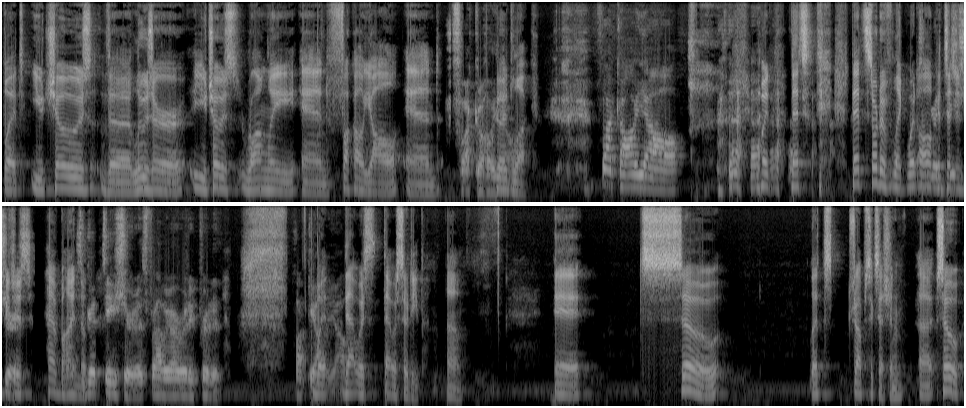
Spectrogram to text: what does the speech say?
but you chose the loser. You chose wrongly, and fuck all y'all, and Fuck all good y'all. luck. Fuck all y'all. But that's that's sort of like what all good concession t-shirt. speeches have behind It's a them. good T-shirt. It's probably already printed. Fuck y'all, But y'all. that was that was so deep. Um, eh, so let's drop succession. Uh, so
